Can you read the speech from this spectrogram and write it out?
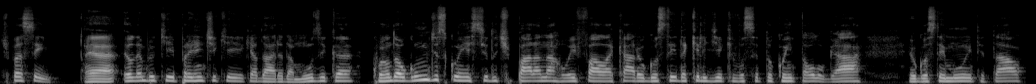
Tipo assim, é, eu lembro que pra gente que, que, é da área da música, quando algum desconhecido te para na rua e fala, cara, eu gostei daquele dia que você tocou em tal lugar, eu gostei muito e tal,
